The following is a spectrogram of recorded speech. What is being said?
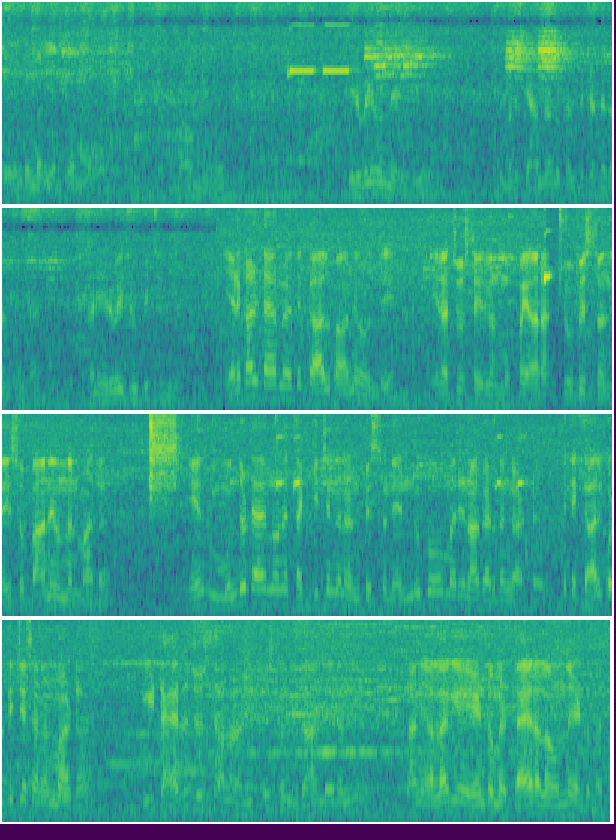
ఏంటో మరి ఎంత ఉందో. మాము ఇరవై ఉందేంటి? ఇది మన కెమెరాలో కనిపించట్లేదు అనుకుంటా. కానీ ఇరవై చూపించింది. వెనకాల టైర్లో అయితే గాలి బాగానే ఉంది. ఇలా చూస్తే ఇది ముప్పై ఆరు అని చూపిస్తుంది. సో బాగానే ఉందన్నమాట. ఏంటి ముందు టైర్లోనే తగ్గించిందని అనిపిస్తుంది. ఎందుకో మరి నాకు అర్థం కావట్లేదు. అయితే గాలి కొట్టించేసాను అనమాట ఈ టైర్ చూస్తే అలా అనిపిస్తుంది గాలి లేదని. కానీ అలాగే ఏంటో మరి టైర్ అలా ఉందో ఏంటో మరి?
